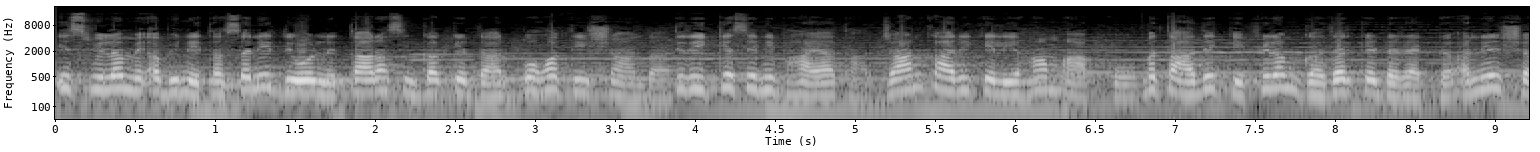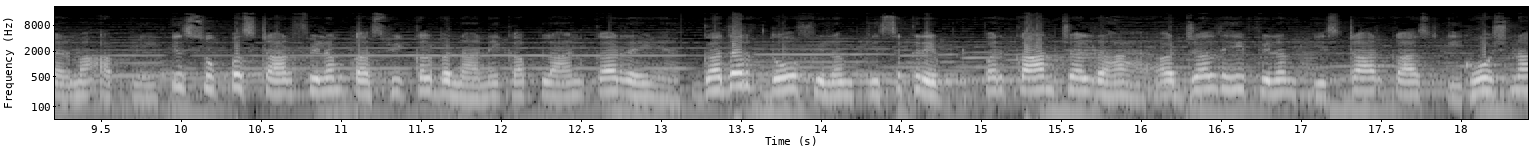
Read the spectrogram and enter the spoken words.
इस फ़िल्म में अभिनेता सनी देओल ने तारा सिंह का किरदार बहुत ही शानदार तरीके से निभाया था। जानकारी के लिए हम आपको बता दें कि फ़िल्म गदर के डायरेक्टर अनिल शर्मा अपनी इस सुपरस्टार फ़िल्म का स्वीकल बनाने का प्लान कर रहे हैं। गदर दो फ़िल्म की स्क्रिप्ट पर काम चल रहा है और जल्द ही फ़िल्म की स्टार कास्ट की घोषणा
